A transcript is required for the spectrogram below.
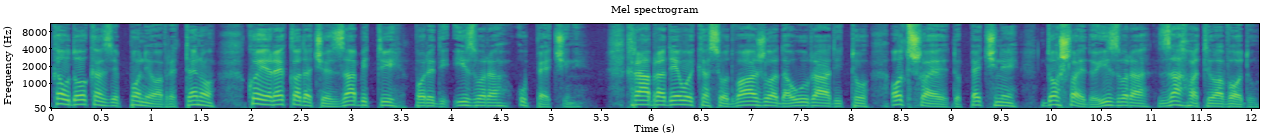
kao dokaz je ponijela vreteno koje je rekla da će zabiti poredi izvora u pećini. Hrabra djevojka se odvažila da uradi to, otišla je do pećine, došla je do izvora, zahvatila vodu,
